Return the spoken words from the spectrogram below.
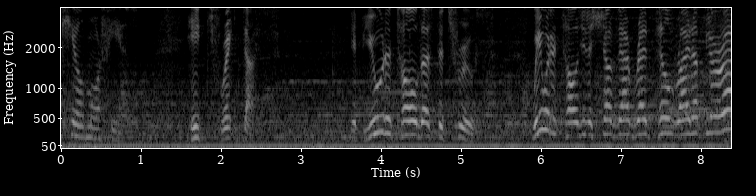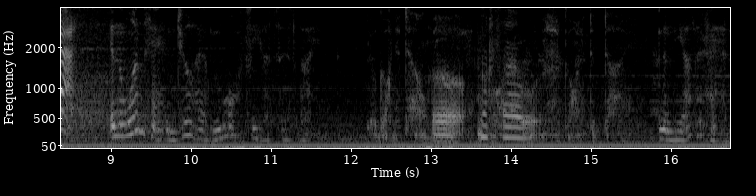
Kill Morpheus. He tricked us. If you would have told us the truth, we would have told you to shove that red pill right up your ass. In the one hand, you'll have Morpheus's life, You're going to tell me oh, O, Morfeusz. you're going to die. and in the other hand,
